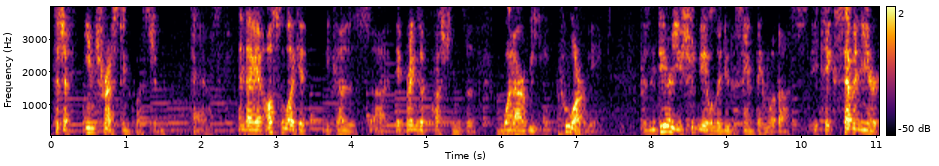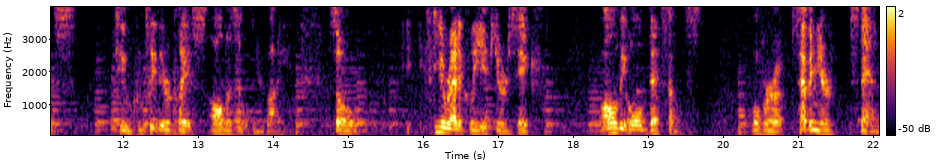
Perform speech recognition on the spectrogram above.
such an interesting question to ask, and I also like it because uh, it brings up questions of what are we, who are we, because in theory you should be able to do the same thing with us. It takes seven years to completely replace all the cells in your body. So theoretically, if you were to take all the old dead cells over a seven-year span,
